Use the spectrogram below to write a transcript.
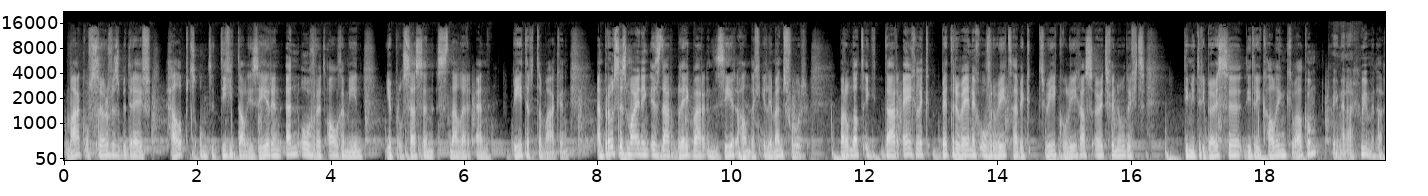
maak- of servicebedrijf helpt om te digitaliseren en over het algemeen je processen sneller en beter te maken. En process mining is daar blijkbaar een zeer handig element voor. Maar omdat ik daar eigenlijk bitter weinig over weet, heb ik twee collega's uitgenodigd. Dimitri Buijsen, Diederik Hallink, welkom. Goedemiddag. Goedemiddag.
